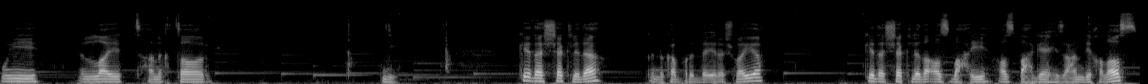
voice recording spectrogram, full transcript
وال light هنختار دي. كده الشكل ده نكبر الدايرة شوية. كده الشكل ده أصبح إيه؟ أصبح جاهز عندي خلاص.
